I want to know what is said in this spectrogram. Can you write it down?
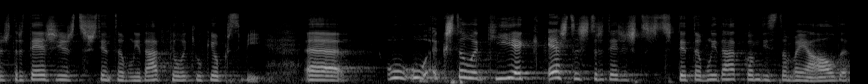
estratégias de sustentabilidade, pelo aquilo que eu percebi. O, o, a questão aqui é que estas estratégias de sustentabilidade, como disse também a Alda,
